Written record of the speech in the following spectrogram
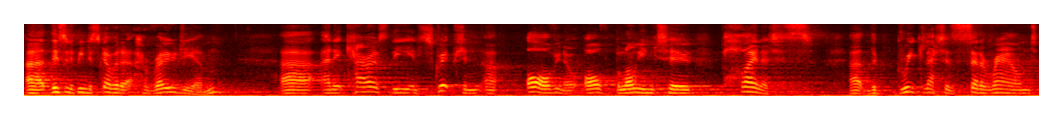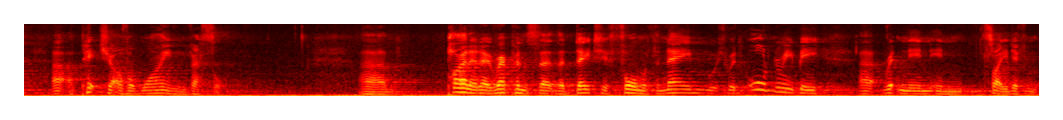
Uh, this has been discovered at Herodium, uh, and it carries the inscription uh, of, you know, of belonging to Pilatus. Uh, the Greek letters set around uh, a picture of a wine vessel. Um, Pilate referenced the, the dative form of the name, which would ordinarily be uh, written in, in slightly different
